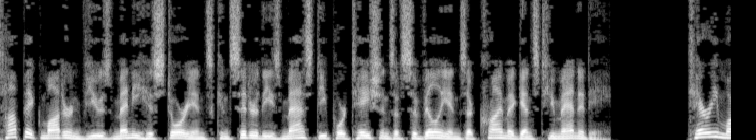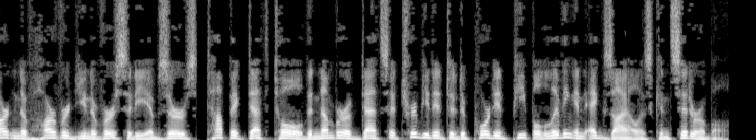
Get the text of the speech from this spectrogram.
Topic modern views Many historians consider these mass deportations of civilians a crime against humanity. Terry Martin of Harvard University observes, topic death toll The number of deaths attributed to deported people living in exile is considerable.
